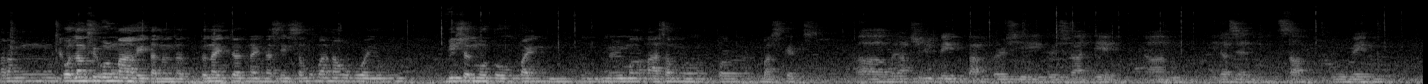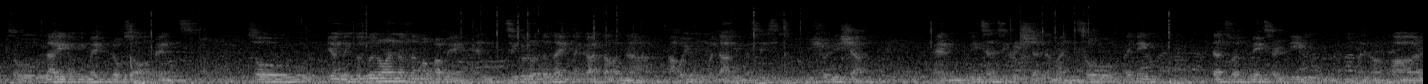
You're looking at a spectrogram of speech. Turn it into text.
parang ikaw lang siguro makakita nun na tonight that night na sa mo ba nakukuha yung vision mo to find yung, mga pasa mo for baskets? Uh, well, actually, big factor si Chris Ratty. Um, he doesn't stop moving. So, lagi kami may flow sa offense. So, yun, nagtutulungan lang naman kami. And siguro So, I think that's what makes our team ano, uh,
